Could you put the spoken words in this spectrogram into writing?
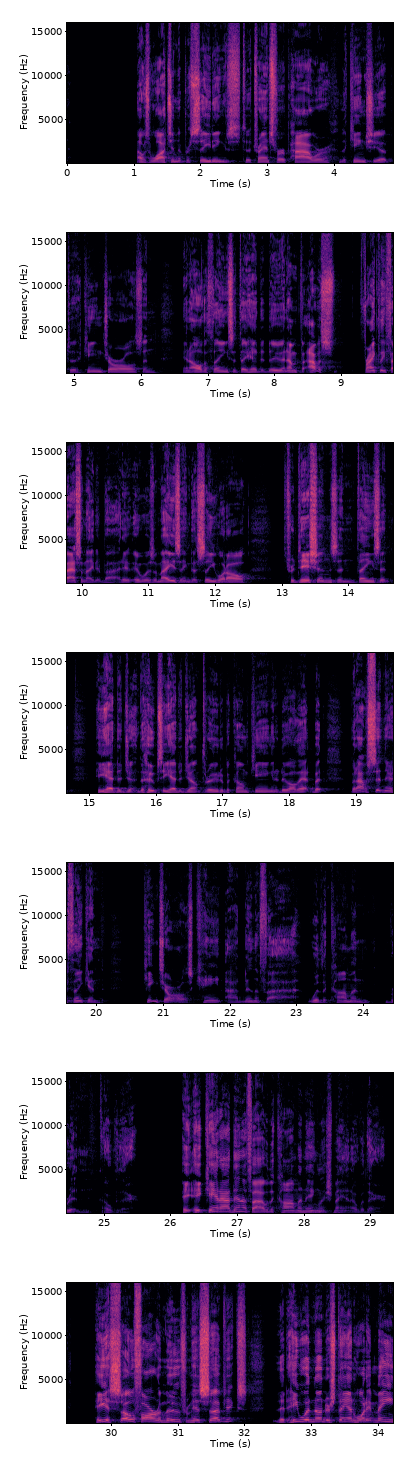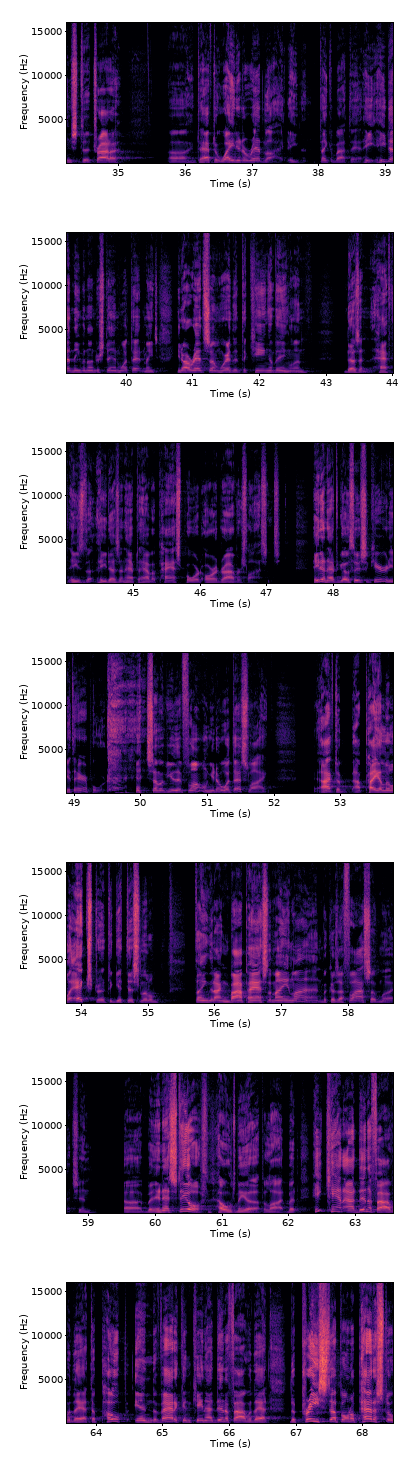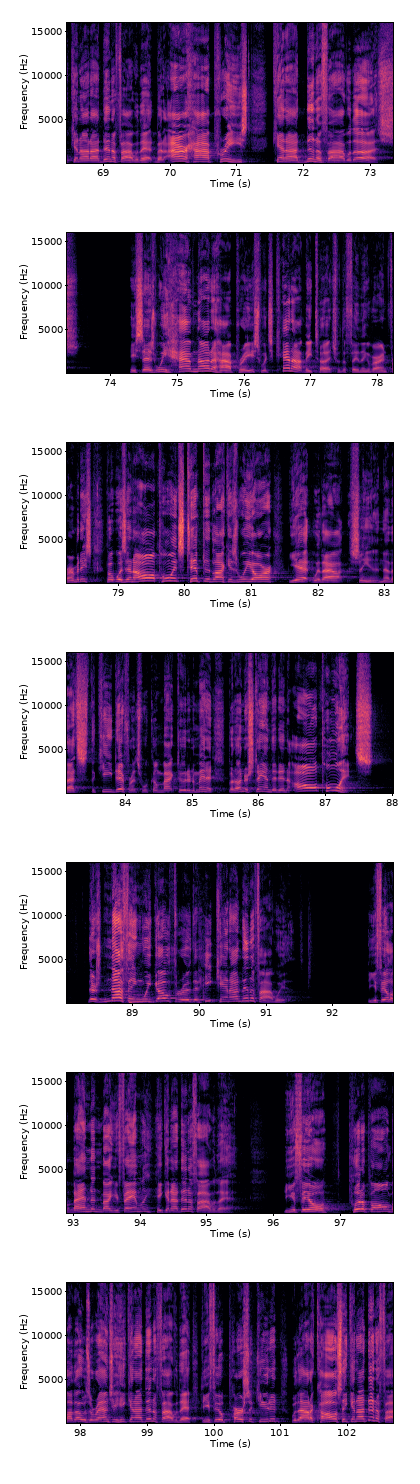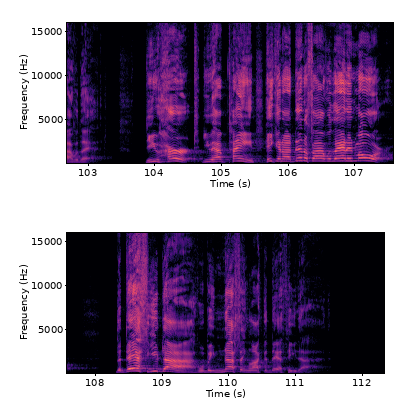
I was watching the proceedings to transfer power, the kingship to King Charles, and and all the things that they had to do. And I'm I was frankly fascinated by it. It, it was amazing to see what all traditions and things that he had to the hoops he had to jump through to become king and to do all that. But but I was sitting there thinking King Charles can't identify with the common Briton over there. He, he can't identify with the common Englishman over there. He is so far removed from his subjects that he wouldn't understand what it means to try to, uh, to have to wait at a red light, even. Think about that. He, he doesn't even understand what that means. You know, I read somewhere that the King of England doesn't have he's the, he doesn't have to have a passport or a driver's license. He doesn't have to go through security at the airport. Some of you that have flown, you know what that's like. I have to I pay a little extra to get this little thing that I can bypass the main line because I fly so much. And uh, but and that still holds me up a lot. But he can't identify with that. The Pope in the Vatican can't identify with that. The priest up on a pedestal cannot identify with that. But our high priest can identify with us. He says, We have not a high priest which cannot be touched with the feeling of our infirmities, but was in all points tempted like as we are, yet without sin. Now that's the key difference. We'll come back to it in a minute. But understand that in all points, there's nothing we go through that he can't identify with. Do you feel abandoned by your family? He can identify with that. Do you feel put upon by those around you? He can identify with that. Do you feel persecuted without a cause? He can identify with that. Do you hurt? Do you have pain? He can identify with that and more. The death you die will be nothing like the death he died.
